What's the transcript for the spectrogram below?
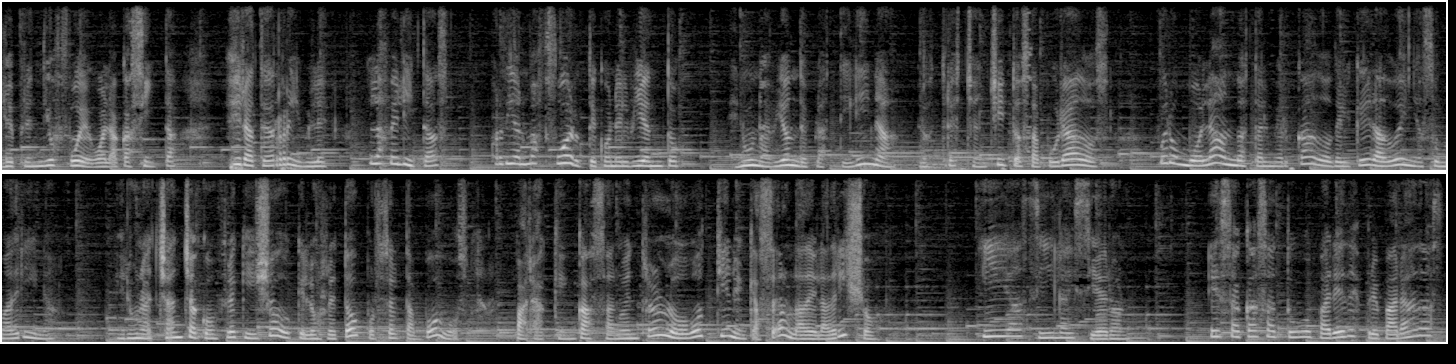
le prendió fuego a la casita. Era terrible. Las velitas ardían más fuerte con el viento. En un avión de plastilina, los tres chanchitos apurados fueron volando hasta el mercado del que era dueña su madrina. Era una chancha con flequillo que los retó por ser tan bobos, para que en casa no entre el lobo, tienen que hacerla de ladrillo. Y así la hicieron. Esa casa tuvo paredes preparadas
